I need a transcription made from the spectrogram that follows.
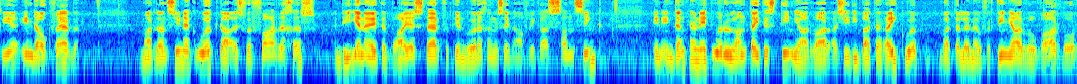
gee en dalk verder. Maar dan sien ek ook daar is vervaardigers en die ene het 'n baie sterk verteenwoordiging in Suid-Afrika, Sansink. En en dink nou net oor hoe lank tyd is 10 jaar waar as jy die battery koop wat hulle nou vir 10 jaar wil waarborg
